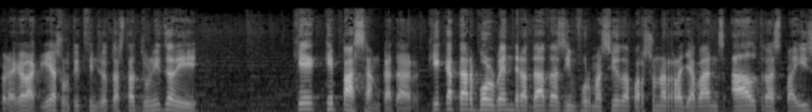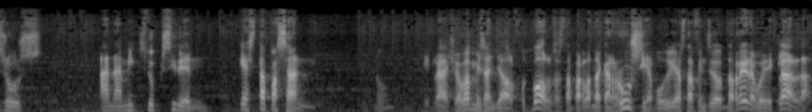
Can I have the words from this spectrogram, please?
Perquè clar, aquí ha sortit fins i tot als Estats Units a dir què, què passa amb Qatar? Què Qatar vol vendre dades i informació de persones rellevants a altres països enemics d'Occident? Què està passant? No? I clar, això va més enllà del futbol. S'està parlant de que Rússia podria estar fins i tot darrere. Vull dir, clar, la,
